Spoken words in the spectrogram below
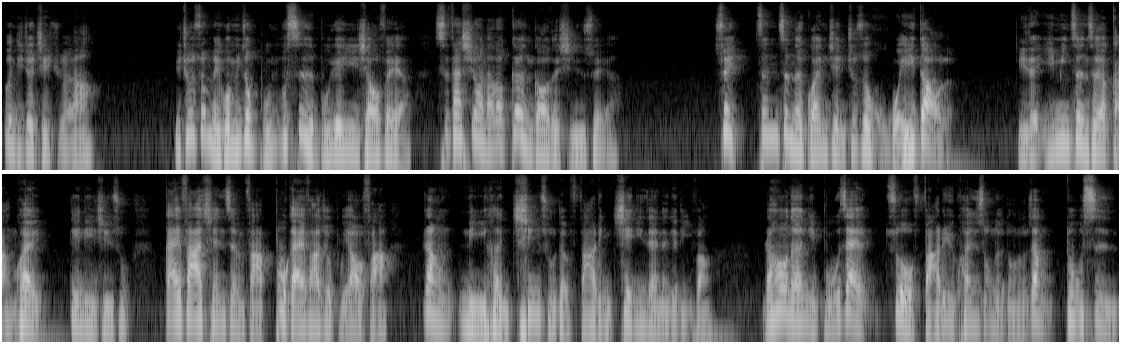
问题就解决了，也就是说，美国民众不不是不愿意消费啊，是他希望拿到更高的薪水啊。所以真正的关键就是回到了你的移民政策要赶快订立清楚，该发签证发，不该发就不要发，让你很清楚的法令界定在那个地方。然后呢，你不再做法律宽松的动作，让都市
